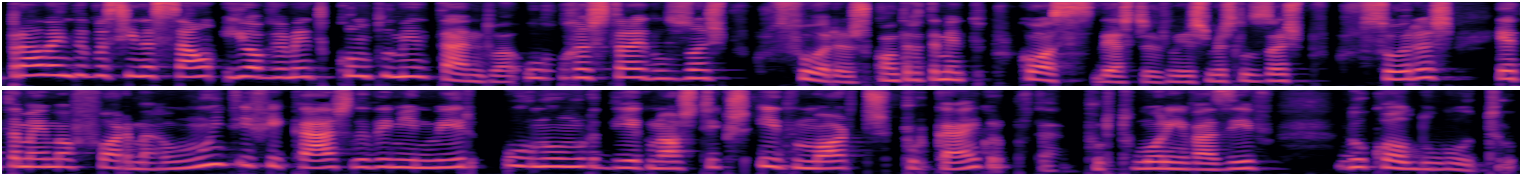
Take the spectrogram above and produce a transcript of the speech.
para além da vacinação e, obviamente, complementando-a, o rastreio de lesões precursoras com tratamento precoce destas mesmas lesões precursoras é também uma forma muito eficaz de diminuir o número de diagnósticos e de mortes por cancro, portanto, por tumor invasivo do colo do útero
